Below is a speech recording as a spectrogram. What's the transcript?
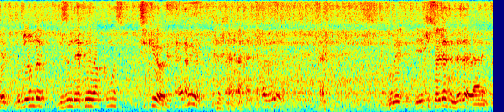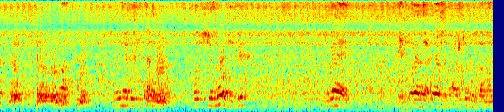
E, bu durumda bizim de epey hakkımız çıkıyor. Tabii. Tabii. Bunu iyi ki söyledin de de yani. Öyle bir öyle bir pozisyon oldu ki buraya burada orasını açtığımız zaman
